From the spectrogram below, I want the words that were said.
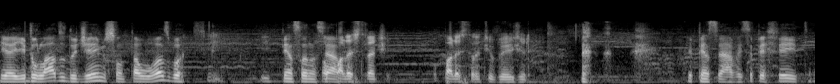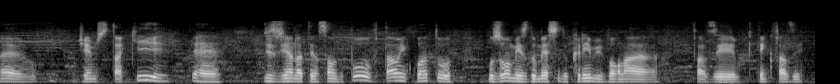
E aí do lado do Jameson tá o Osborn Sim. e pensando assim, o ah, palestrante. O palestrante verde ali. e pensa, ah, vai ser perfeito, né? O Jameson tá aqui, é, desviando a atenção do povo e tal, enquanto os homens do mestre do crime vão lá fazer o que tem que fazer.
